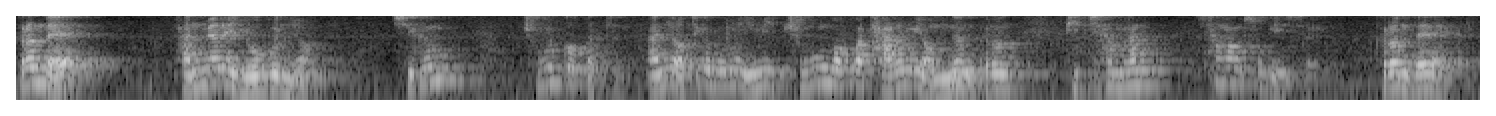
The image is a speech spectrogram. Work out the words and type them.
그런데 반면에 욥은요. 지금 죽을 것 같은 아니 어떻게 보면 이미 죽은 것과 다름이 없는 그런 비참한 상황 속에 있어요. 그런데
